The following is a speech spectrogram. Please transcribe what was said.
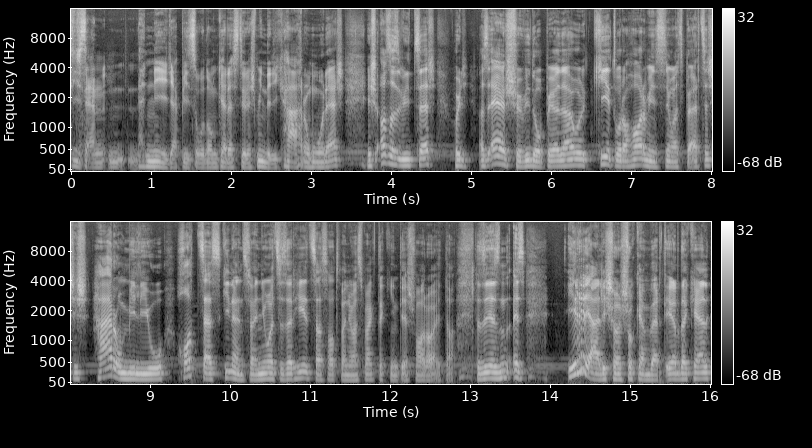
14 epizódon keresztül, és mindegyik három órás, és az az vicces, hogy az első videó például 2 óra 38 perces, és 3 millió 698.768 megtekintés van rajta. Tehát ez, ez irreálisan sok embert érdekel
